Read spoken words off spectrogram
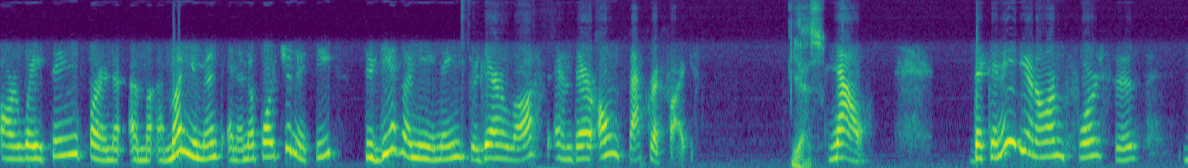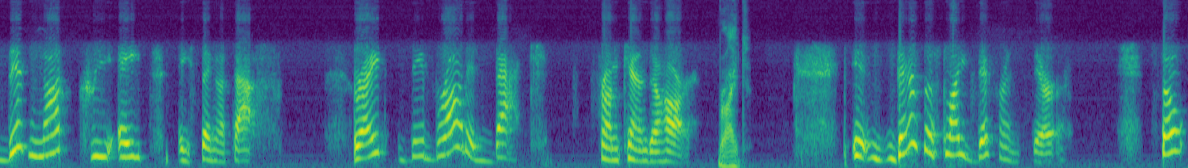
are waiting for an, a, a monument and an opportunity to give a meaning to their loss and their own sacrifice. Yes. Now, the Canadian Armed Forces did not create a cenotaph, right? They brought it back from Kandahar. Right. It, there's a slight difference there. So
